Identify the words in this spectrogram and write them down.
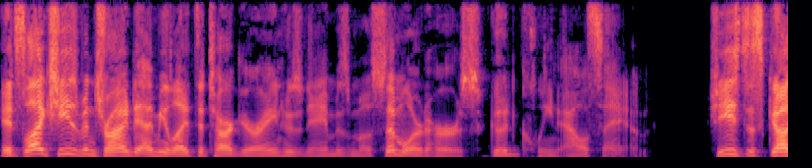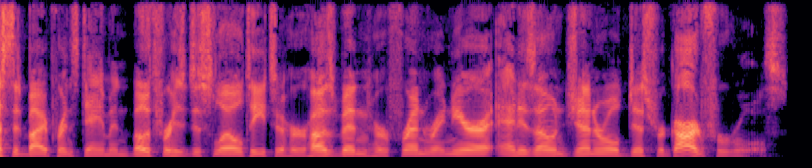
It's like she's been trying to emulate the Targaryen whose name is most similar to hers, good Queen Alysanne. She's disgusted by Prince Daemon, both for his disloyalty to her husband, her friend Rhaenyra, and his own general disregard for rules.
